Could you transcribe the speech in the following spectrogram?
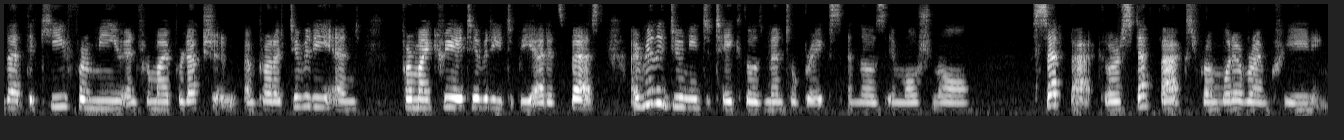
that the key for me and for my production and productivity and for my creativity to be at its best, I really do need to take those mental breaks and those emotional setbacks or step backs from whatever I'm creating.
